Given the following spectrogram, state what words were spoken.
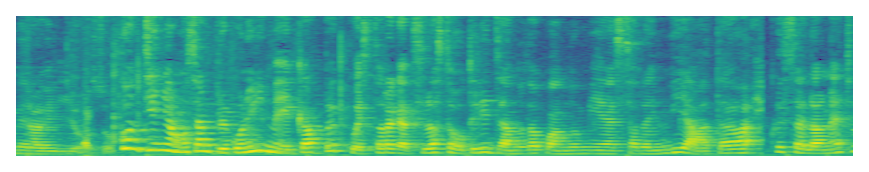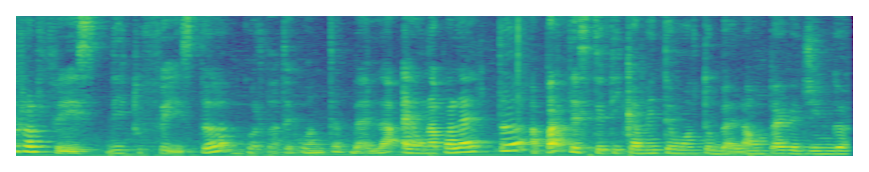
meraviglioso. Continuiamo sempre con il make up e questa ragazzi la sto utilizzando da quando mi è stata inviata. Questa è la Natural Face di Too Faced, guardate quanto è bella, è una palette a parte esteticamente molto bella, ha un packaging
